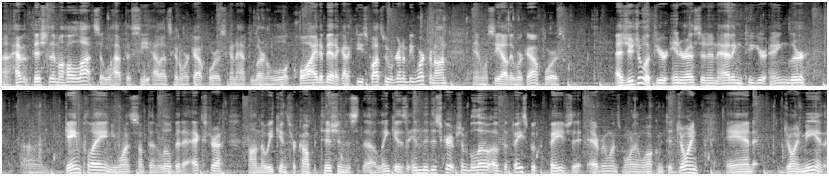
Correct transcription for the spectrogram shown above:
Uh, haven't fished them a whole lot, so we'll have to see how that's going to work out for us. Going to have to learn a little, quite a bit. I got a few spots we were going to be working on, and we'll see how they work out for us. As usual, if you're interested in adding to your angler um, gameplay and you want something a little bit of extra on the weekends for competitions, the link is in the description below of the Facebook page that everyone's more than welcome to join and join me and,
